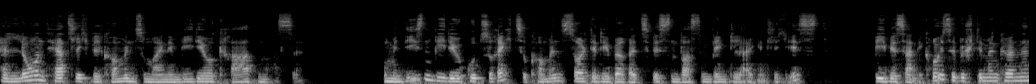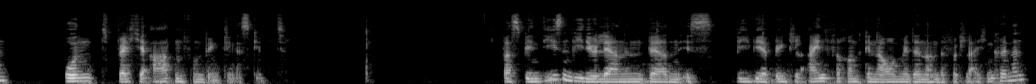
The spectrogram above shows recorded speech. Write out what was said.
Hallo und herzlich willkommen zu meinem Video Gradmaße. Um in diesem Video gut zurechtzukommen, solltet ihr bereits wissen, was ein Winkel eigentlich ist, wie wir seine Größe bestimmen können und welche Arten von Winkeln es gibt. Was wir in diesem Video lernen werden, ist, wie wir Winkel einfacher und genauer miteinander vergleichen können,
